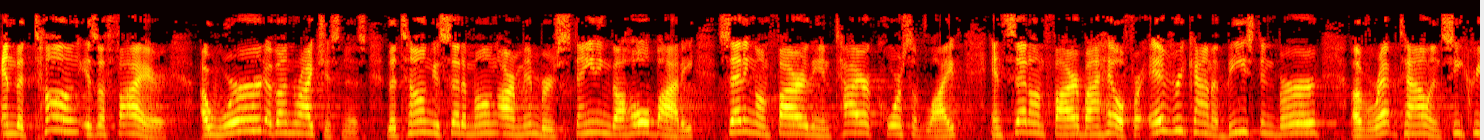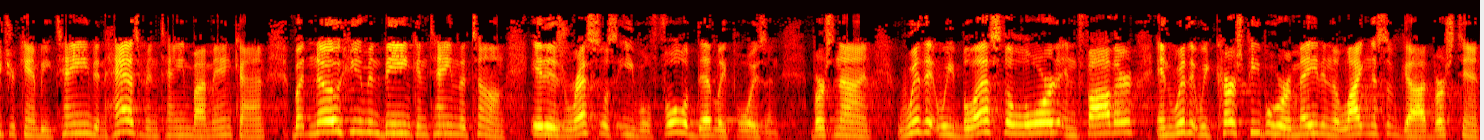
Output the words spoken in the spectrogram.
And the tongue is a fire, a word of unrighteousness. The tongue is set among our members, staining the whole body, setting on fire the entire course of life, and set on fire by hell. For every kind of beast and bird, of reptile and sea creature can be tamed and has been tamed by mankind, but no human being can tame the tongue. It is restless evil, full of deadly poison. Verse 9, with it we bless the Lord and Father, and with it we curse people who are made in the likeness of God. Verse 10,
